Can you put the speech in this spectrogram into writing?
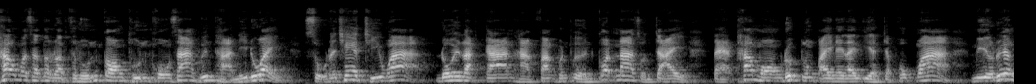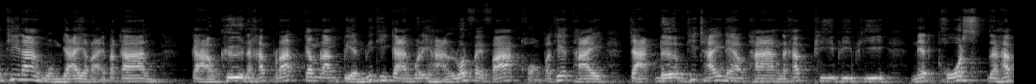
เข้ามาสนับสนุนกองทุนโครงสร้างพื้นฐานนี้ด้วย สุรเชษชี้ว่า โดยหลักการหากฟังเผินๆก็น่าสนใจ แต่ถ้ามองลึกลงไปในรายละเอียดจะพบว่ามีเรื่องที่น่าห่วงใยหลายประการ กล่าวคือนะครับรัฐกำลังเปลี่ยนวิธีการบริหารรถไฟฟ้าของประเทศไทย จากเดิมที่ใช้แนวทางนะครับ PPP Net Cost นะครับ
